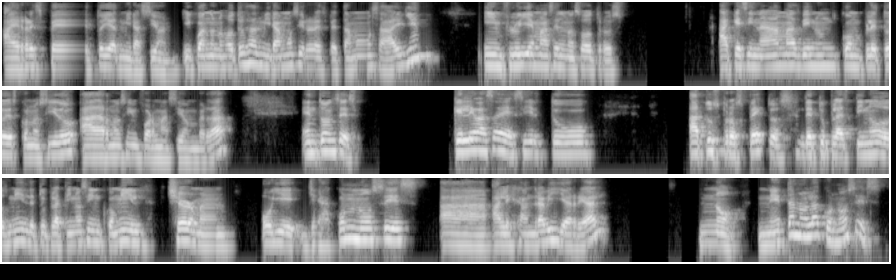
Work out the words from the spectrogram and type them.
hay respeto y admiración. Y cuando nosotros admiramos y respetamos a alguien, influye más en nosotros a que si nada más viene un completo desconocido a darnos información, ¿verdad? Entonces, ¿qué le vas a decir tú a tus prospectos de tu Platino 2000, de tu Platino 5000, Sherman? Oye, ¿ya conoces a Alejandra Villarreal? No, neta, no la conoces.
